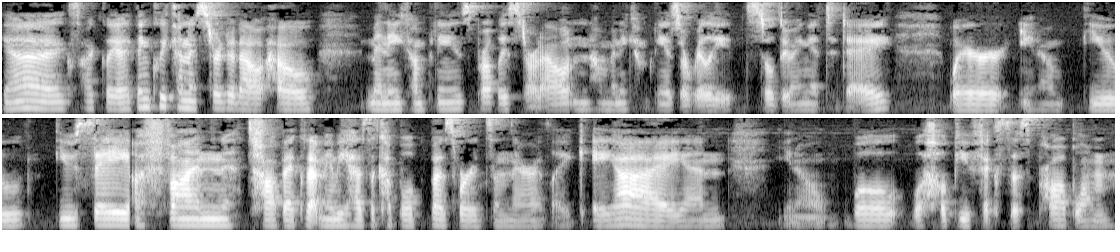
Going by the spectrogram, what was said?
Yeah, exactly. I think we kind of started out how many companies probably start out and how many companies are really still doing it today where you know you you say a fun topic that maybe has a couple buzzwords in there like AI and you know will will help you fix this problem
